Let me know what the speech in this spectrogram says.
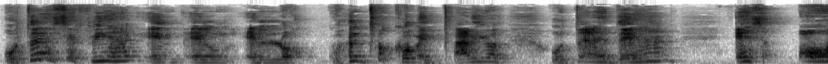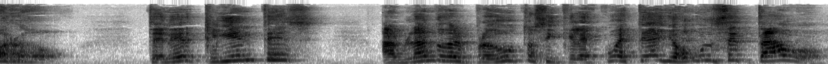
Ustedes se fijan en, en los cuantos comentarios ustedes dejan. Es oro. Tener clientes hablando del producto sin que les cueste a ellos un centavo.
